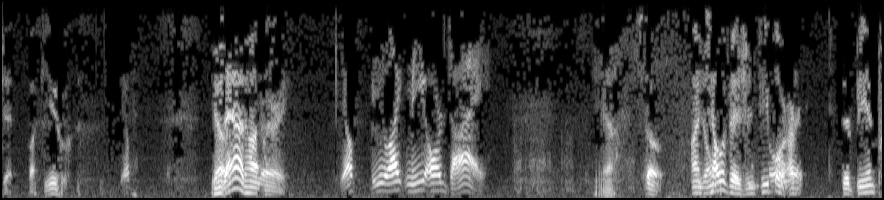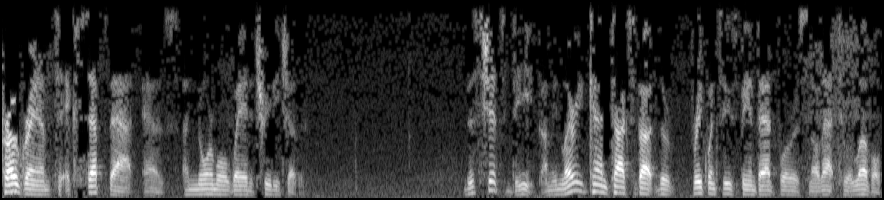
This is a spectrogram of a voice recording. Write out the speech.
shit fuck you Yep. bad huh larry Yep. Be like me or die. Yeah. So on television, people are they're being programmed to accept that as a normal way to treat each other. This shit's deep. I mean, Larry kind of talks about the frequencies being bad for us and all that to a level,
